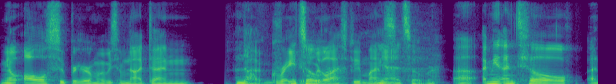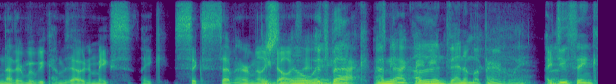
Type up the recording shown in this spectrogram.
know, all superhero movies have not done No, uh, great it's over the last few months. Yeah, it's over. Uh, I mean, until another movie comes out and makes like six, seven hundred million dollars, no it's back. I It's mean, back, other than Venom, apparently. I do think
